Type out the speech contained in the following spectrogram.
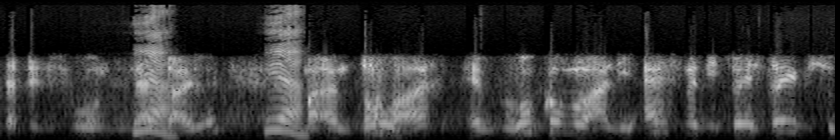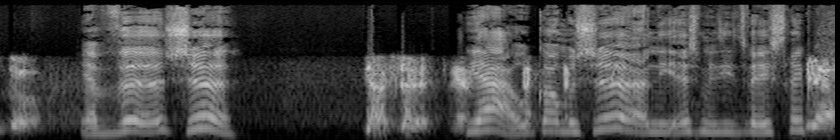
dat is gewoon net Ja. duidelijk. Ja. Maar een dollar, eh, hoe komen we aan die S met die twee streepjes door? Ja, we, ze. Ja, ze. Ja. Ja, hoe komen ze aan die S met die twee strepen? Ja.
